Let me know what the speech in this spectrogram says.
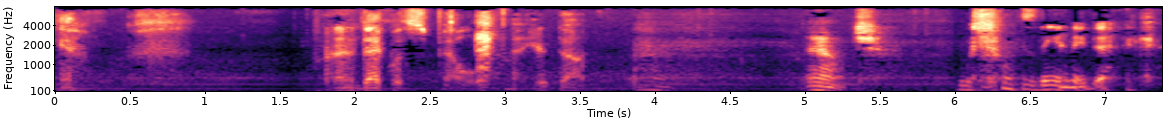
Yeah. Put in a deck with spells in you're done. Ouch. Which one's the any deck?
